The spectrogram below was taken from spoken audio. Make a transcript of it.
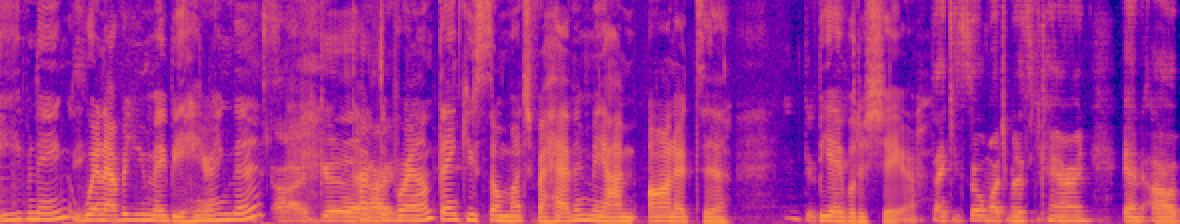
evening, whenever you may be hearing this. All right, good. Dr. Right. Brown, thank you so much for having me. I'm honored to be able to share. Thank you so much, Minister Karen. And uh,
